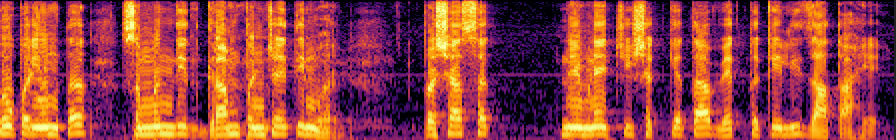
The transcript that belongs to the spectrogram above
तोपर्यंत संबंधित ग्रामपंचायतींवर प्रशासक नेमण्याची शक्यता व्यक्त केली जात आहे.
